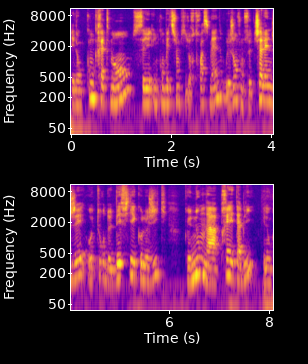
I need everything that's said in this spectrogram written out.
Et donc concrètement, c'est une compétition qui dure trois semaines où les gens vont se challenger autour de défis écologiques que nous on a préétabli. Et donc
